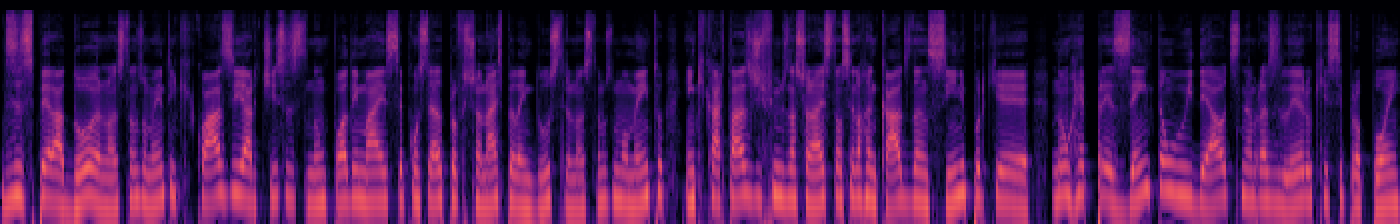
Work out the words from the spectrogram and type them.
desesperador, nós estamos no momento em que quase artistas não podem mais ser considerados profissionais pela indústria, nós estamos no momento em que cartazes de filmes nacionais estão sendo arrancados da Ancine porque não representam o ideal de cinema brasileiro que se propõe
